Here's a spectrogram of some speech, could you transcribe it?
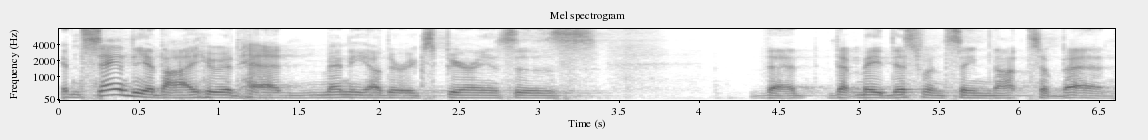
And Sandy and I, who had had many other experiences that, that made this one seem not so bad,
